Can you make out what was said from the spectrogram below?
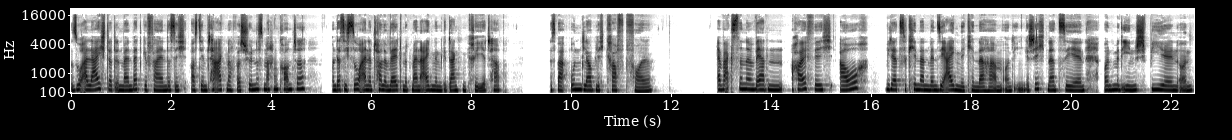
so erleichtert in mein Bett gefallen, dass ich aus dem Tag noch was Schönes machen konnte und dass ich so eine tolle Welt mit meinen eigenen Gedanken kreiert habe. Es war unglaublich kraftvoll. Erwachsene werden häufig auch wieder zu Kindern, wenn sie eigene Kinder haben und ihnen Geschichten erzählen und mit ihnen spielen und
